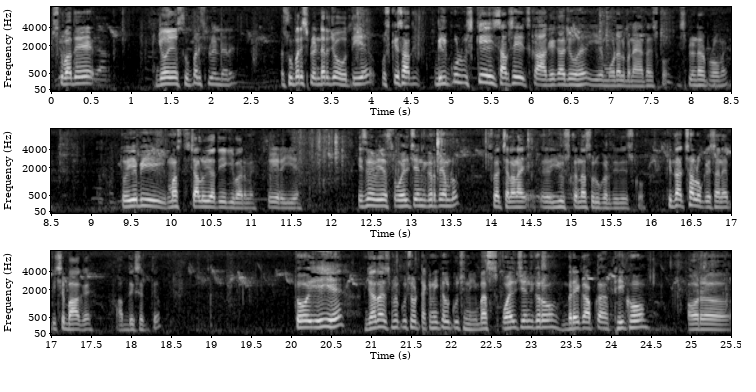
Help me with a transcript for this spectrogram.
उसके बाद ये, जो ये सुपर स्प्लेंडर है सुपर स्प्लेंडर जो होती है, उसके साथ बिल्कुल उसके हिसाब से इसका आगे का जो है, ये मॉडल बनाया था इसको स्प्लेंडर प्रो में। तो ये भी मस्त चालू हो जाती है एक बार में तो ये रही है। इसमें भी ऑयल चेंज करते हैं हम लोग, उसके चलाना यूज़ करना शुरू कर देते इसको। कितना अच्छा लोकेशन है, पीछे बाग है, आप देख सकते हो। तो यही है, ज़्यादा इसमें कुछ और टेक्निकल कुछ नहीं, बस ऑयल चेंज करो ब्रेक आपका ठीक हो, और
